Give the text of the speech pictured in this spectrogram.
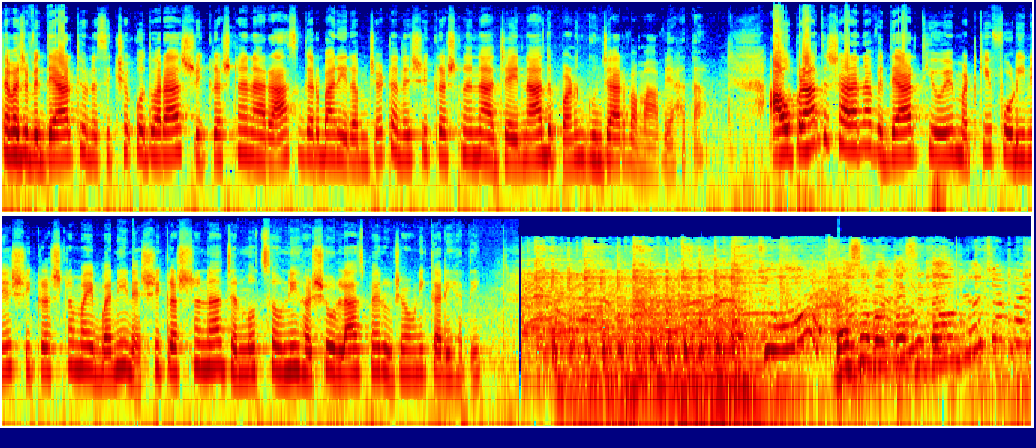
તેમજ વિદ્યાર્થીઓ અને શિક્ષકો દ્વારા શ્રી કૃષ્ણના રાસ ગરબાની રમઝટ અને શ્રી કૃષ્ણના જયનાદ પણ ગુંજારવામાં આવ્યા હતા. આ ઉપરાંત શાળાના વિદ્યાર્થીઓએ મટકી ફોડીને શ્રી કૃષ્ણમય બનીને શ્રી કૃષ્ણના જન્મોત્સવની હર્ષોલ્લાસભેર ઉજવણી કરી હતી. જો બેસો બધા સીધા કેટલું ચપળ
